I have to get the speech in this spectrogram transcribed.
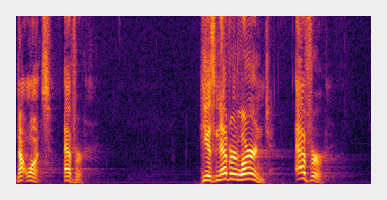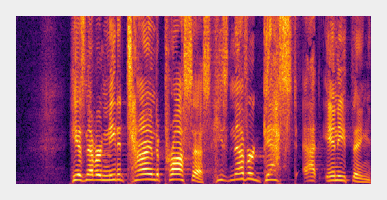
Not once, ever. He has never learned, ever. He has never needed time to process. He's never guessed at anything.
